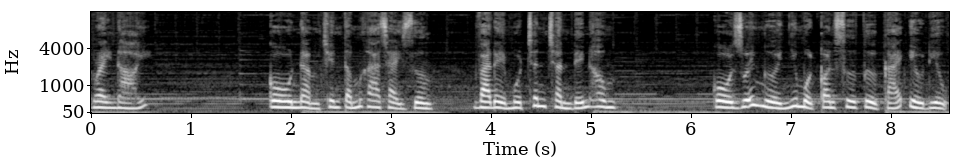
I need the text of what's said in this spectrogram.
Gray nói. Cô nằm trên tấm ga trải giường và để một chân trần đến hông. Cô duỗi người như một con sư tử cái yểu điệu,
